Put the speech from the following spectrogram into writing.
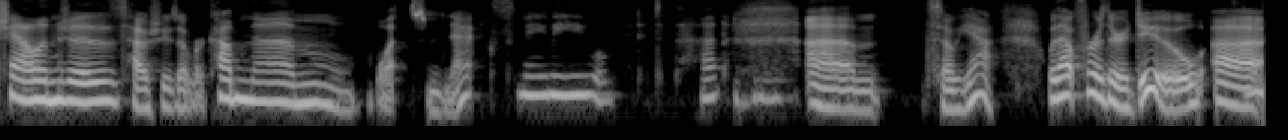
challenges, how she's overcome them, what's next, maybe. We'll get into that. Mm-hmm. Um, so yeah without further ado uh,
